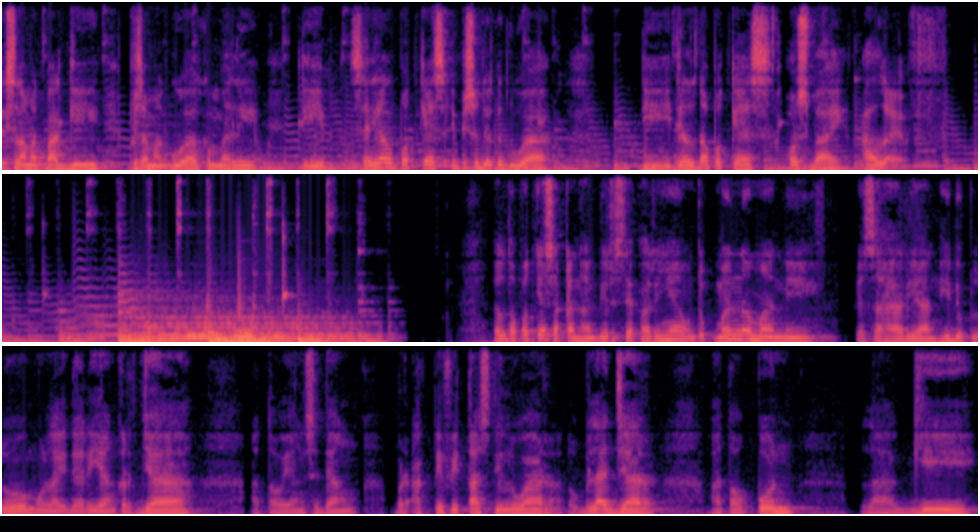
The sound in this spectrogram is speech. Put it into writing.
back, selamat pagi bersama gue kembali di serial podcast episode kedua di Delta Podcast host by Aleph. Delta Podcast akan hadir setiap harinya untuk menemani keseharian hidup lo mulai dari yang kerja atau yang sedang beraktivitas di luar atau belajar ataupun lagi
